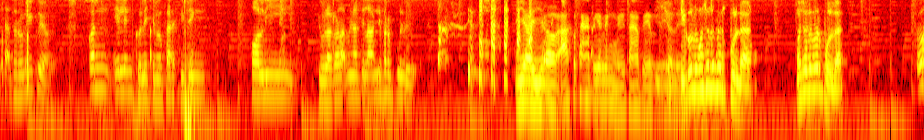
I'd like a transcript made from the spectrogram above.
Sak durung iku ya. Kon eling gole Jamie Vardy sing volley di ular kotak penalti lawan Liverpool. Iya iya, aku sangat eling nih, sangat eling. Iya, Le. Iku lu masuk Liverpool dah. Masuk Liverpool dah. Oh,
